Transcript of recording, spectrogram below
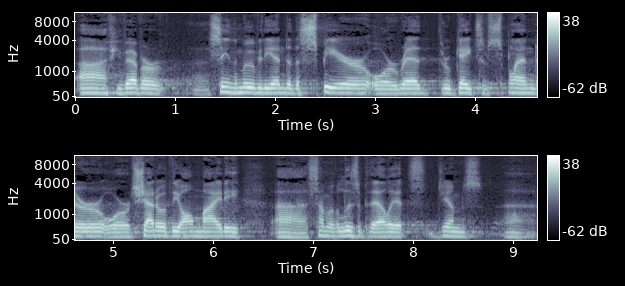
Uh, if you've ever uh, seen the movie The End of the Spear or read Through Gates of Splendor or Shadow of the Almighty, uh, some of Elizabeth Elliot's, Jim's uh,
